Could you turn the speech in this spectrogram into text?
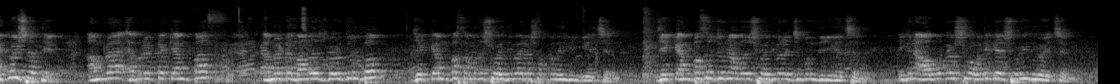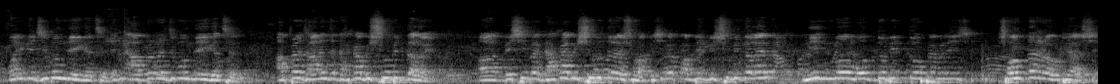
একই সাথে আমরা এমন একটা ক্যাম্পাস, এমন একটা বাংলাদেশ গড়ে তুলবো, যে ক্যাম্পাস আমাদের শহীদ ভাইয়ের স্বপ্ন দেখে গিয়েছেন, যে ক্যাম্পাসের জন্য আমাদের শহীদ ভাইয়ের জীবন দিয়ে গেছেন। এখানে অবকাশ অনেকে শহীদ হয়েছেন, অনেকে জীবন দিয়ে গেছেন। এখানে আপনারা জীবন দিয়ে গেছেন। আপনারা জানেন যে ঢাকা বিশ্ববিদ্যালয় বেশিরভাগ ঢাকা বিশ্ববিদ্যালয় সহ বেশিরভাগ পাবলিক বিশ্ববিদ্যালয় নিম্ন, মধ্যবিত্ত ফ্যামিলির সন্তানেরা উঠে আসে।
